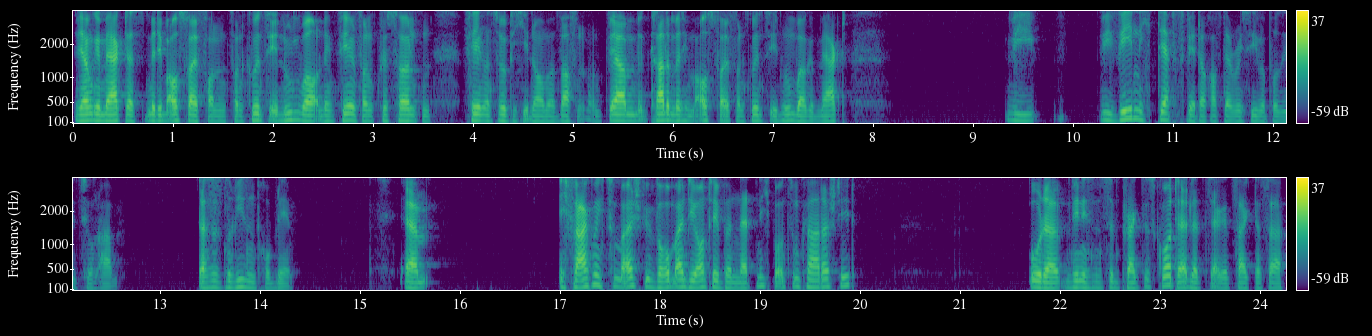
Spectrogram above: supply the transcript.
Wir haben gemerkt, dass mit dem Ausfall von, von Quincy Enunwa und dem Fehlen von Chris Herndon fehlen uns wirklich enorme Waffen. Und wir haben gerade mit dem Ausfall von Quincy Enunwa gemerkt, wie, wie wenig Depth wir doch auf der Receiver-Position haben. Das ist ein Riesenproblem. Ähm, ich frage mich zum Beispiel, warum ein Deontay Burnett nicht bei uns im Kader steht. Oder wenigstens im Practice Squad. Der hat letztes Jahr gezeigt, dass er.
